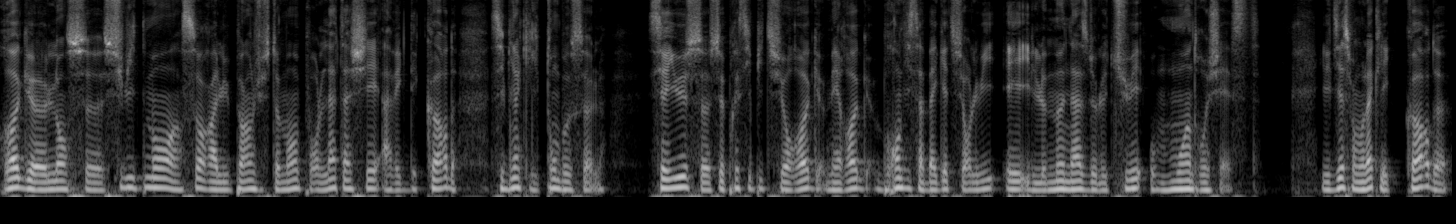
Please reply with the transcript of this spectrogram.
Rogue euh, lance euh, subitement un sort à Lupin, justement, pour l'attacher avec des cordes, si bien qu'il tombe au sol. Sirius euh, se précipite sur Rogue, mais Rogue brandit sa baguette sur lui et il le menace de le tuer au moindre geste. Il dit à ce moment-là que les cordes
